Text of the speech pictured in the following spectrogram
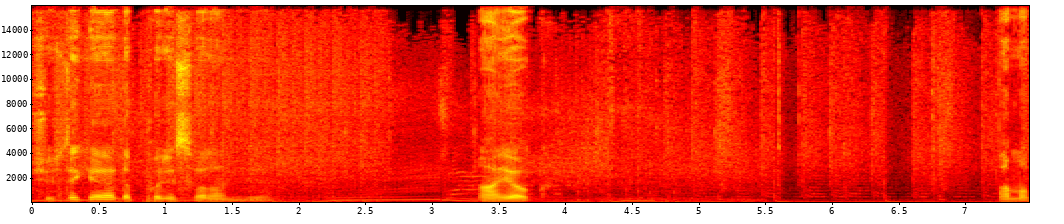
Şu üstteki herhalde polis falan diyor. Ha yok. Tamam.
